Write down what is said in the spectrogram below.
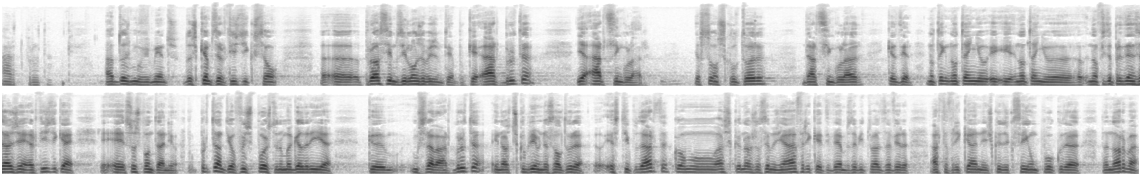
arte bruta? há dois movimentos, dois campos artísticos que são uh, próximos e longe ao mesmo tempo, que é a arte bruta e a arte singular. Eu sou um escultor de arte singular, quer dizer, não tenho, não tenho, não tenho, uh, não fiz aprendizagem artística, é, é, sou espontâneo. Portanto, eu fui exposto numa galeria que mostrava arte bruta e nós descobrimos nessa altura esse tipo de arte. Como acho que nós nascemos em África e estivemos habituados a ver arte africana e as coisas que saíam um pouco da, da norma,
